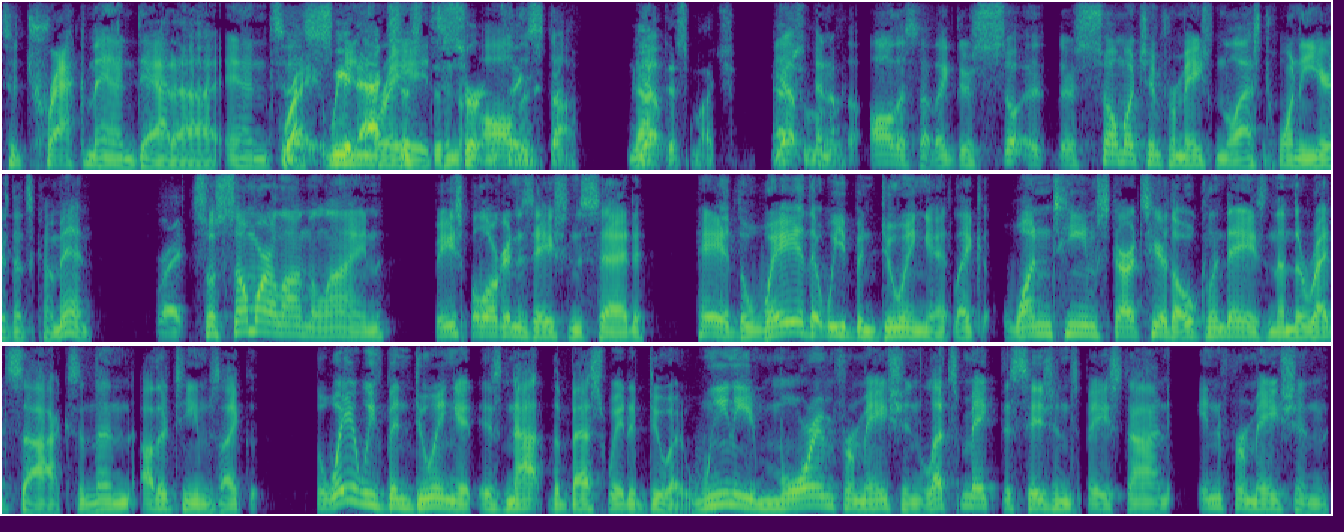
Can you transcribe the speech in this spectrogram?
to TrackMan data and to right. We had access rates to and certain all things, stuff. Not Yep. this much. Yep, Absolutely. and all this stuff. Like there's so there's so much information in the last 20 years that's come in. right. So somewhere along the line, baseball organizations said, "Hey, the way that we've been doing it, like one team starts here, the Oakland A's, and then the Red Sox, and then other teams like the way we've been doing it is not the best way to do it. We need more information. Let's make decisions based on information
